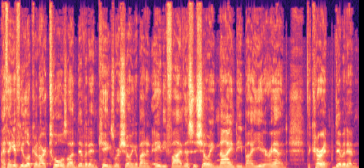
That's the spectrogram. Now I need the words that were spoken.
I think if you look at our tools on Dividend Kings, we're showing about an 85. This is showing 90 by year end. The current dividend,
